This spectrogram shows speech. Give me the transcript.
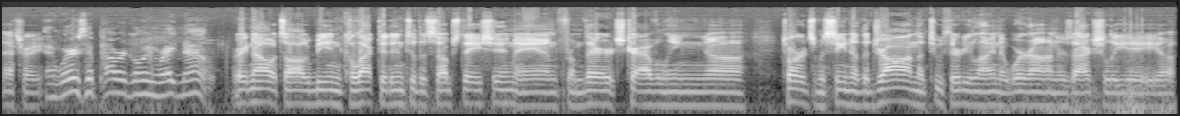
That's right. And where's the power going right now? Right now, it's all being collected into the substation, and from there, it's traveling uh, towards Massena. The draw on the 230 line that we're on is actually a, uh,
